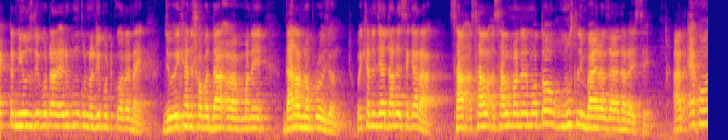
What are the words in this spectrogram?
একটা নিউজ রিপোর্টার এরকম কোনো রিপোর্ট করে নাই যে ওইখানে সবাই মানে দাঁড়ানো প্রয়োজন। ওইখানে যা দাঁড়াইছে কারা? সালমানের মতো মুসলিম ভাইরা যায় দাঁড়াইছে। আর এখন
